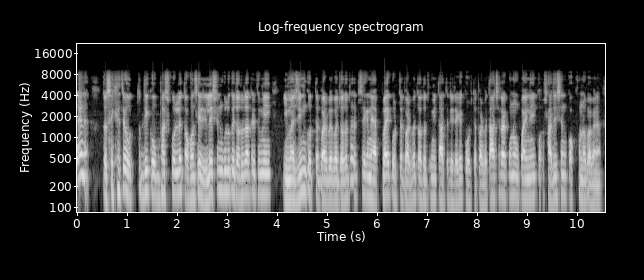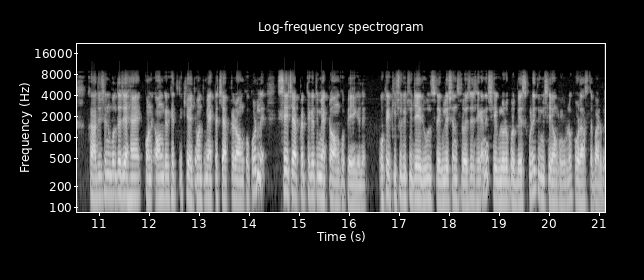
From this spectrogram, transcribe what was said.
তাই না? তো সেক্ষেত্রে অত্যধিক অভ্যাস করলে তখন সেই রিলেশনগুলোকে যত তাড়াতাড়ি তুমি ইমাজিন করতে পারবে বা যত তাড়াতাড়ি সেখানে অ্যাপ্লাই করতে পারবে, তত তুমি তাড়াতাড়ি এটাকে করতে পারবে। তাছাড়া কোনো উপায় নেই সাজেশন কখনো পাবে না। সাজেশন বলতে যে হ্যাঁ কোন অঙ্কের ক্ষেত্রে কি হয়? যেমন তুমি একটা চ্যাপ্টার অঙ্ক করলে, সেই চ্যাপ্টার থেকে তুমি একটা অঙ্ক পেয়ে গেলে। ওকে কিছু কিছু যে রুলস রেগুলেশনস রয়েছে সেখানে সেগুলোর উপর বেস করে তুমি সেই অঙ্কগুলো করে আসতে পারবে।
